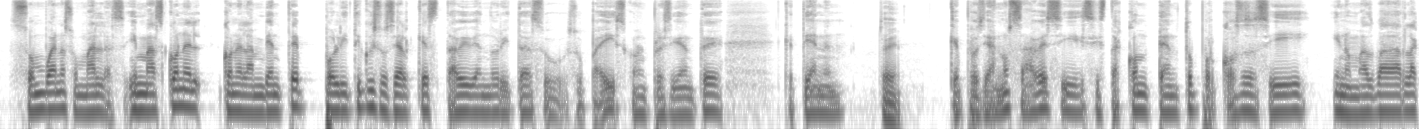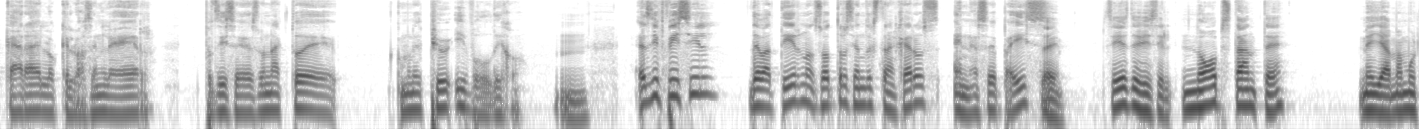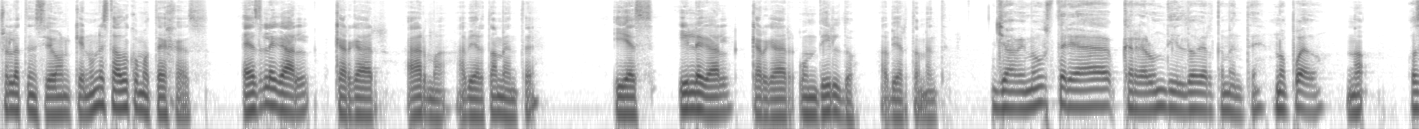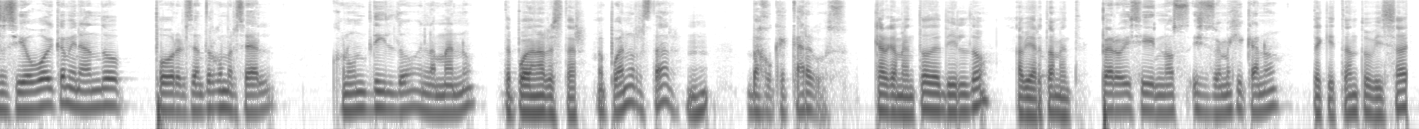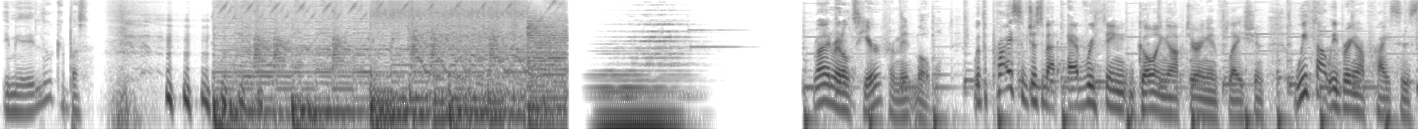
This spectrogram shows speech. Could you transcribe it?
son buenas o malas. Y más con el, con el ambiente político y social que está viviendo ahorita su, su país, con el presidente que tienen sí. que pues ya no sabe si, si está contento por cosas así y nomás va a dar la cara de lo que lo hacen leer. Pues dice, es un acto de, como de pure evil, dijo. mm, Es difícil debatir nosotros siendo extranjeros en ese país. Sí, sí es difícil. No obstante, me llama mucho la atención que en un estado como Texas, es legal cargar arma abiertamente y es ilegal cargar un dildo abiertamente. Yo a mí me gustaría cargar un dildo abiertamente. No puedo. No, O sea, si yo voy caminando por el centro comercial con un dildo en la mano, te pueden arrestar. me pueden arrestar. ¿Bajo qué cargos? Cargamento de dildo abiertamente. Pero ¿y si, no, y si soy mexicano? Te quitan tu visa. ¿Y mi dildo? ¿Qué pasa? Ryan Reynolds here from Mint Mobile. With the price of just about everything going up during inflation, we thought we'd bring our prices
